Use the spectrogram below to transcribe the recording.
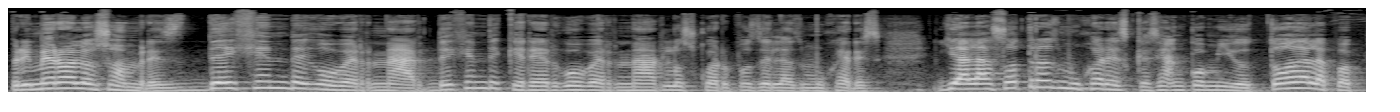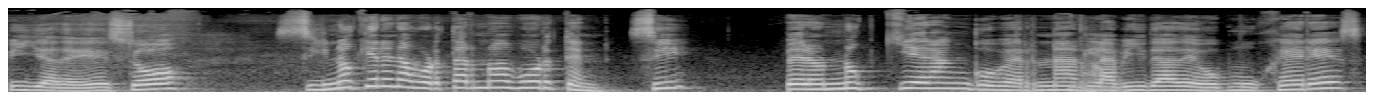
primero a los hombres, dejen de gobernar, dejen de querer gobernar los cuerpos de las mujeres. Y a las otras mujeres que se han comido toda la papilla de eso, si no quieren abortar, no aborten, ¿sí? Pero no quieran gobernar la vida de mujeres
